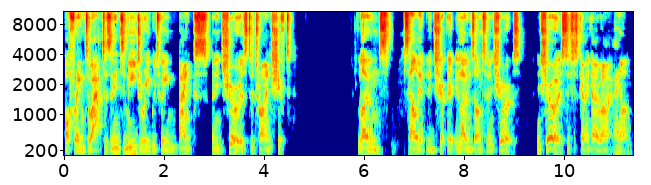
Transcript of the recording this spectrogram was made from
offering to act as an intermediary between banks and insurers to try and shift loans, sell insur- uh, loans onto insurers. Insurers is just going to go, well, hang on.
